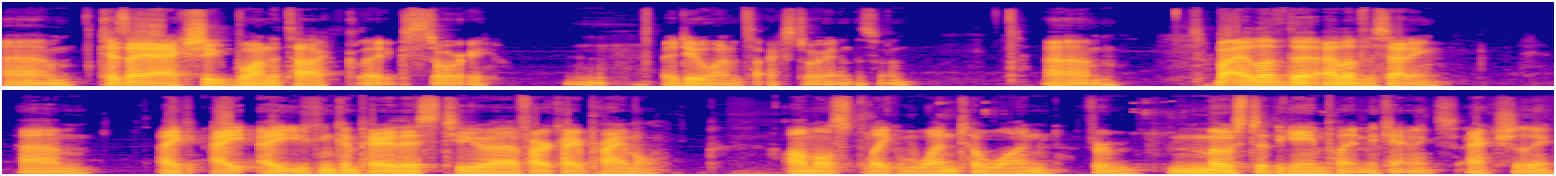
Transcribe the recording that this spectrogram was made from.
because I actually want to talk like story, I do want to talk story on this one. Um, but I love the I love the setting. Um, I, I, I you can compare this to uh, Far Cry Primal, almost like one to one for most of the gameplay mechanics. Actually,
